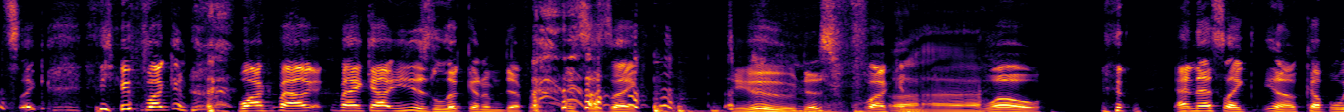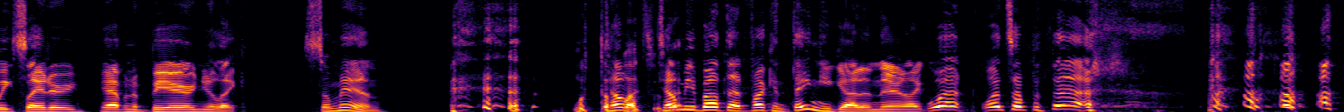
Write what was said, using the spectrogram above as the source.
It's like you fucking walk back back out and you just look at them different. It's just like, dude, this fucking Uh, whoa. and that's like you know, a couple weeks later, you're having a beer and you're like, so man, what the tell, tell me about that fucking thing you got in there. Like, what? What's up with that?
